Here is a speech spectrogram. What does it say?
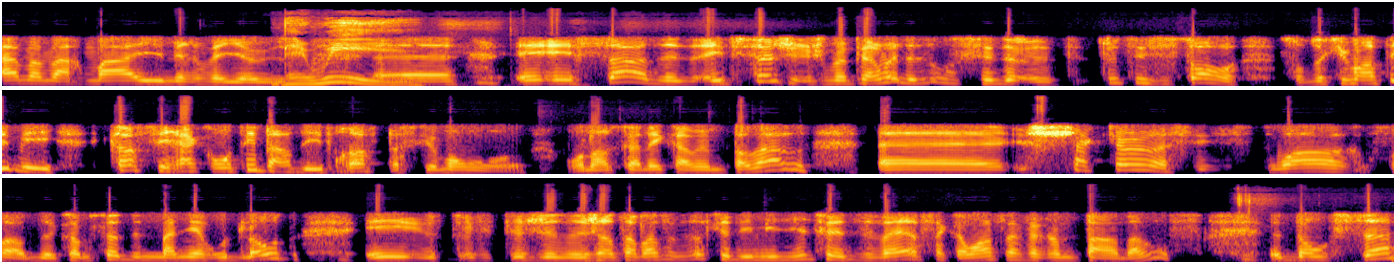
à ma marmaille merveilleuse? Ben oui. Euh, et, ça, et puis ça, je, me permets de dire, de, toutes ces histoires sont documentées, mais quand c'est raconté par des profs, parce que on en connaît quand même pas mal, euh, chacun a ses histoires de, comme ça d'une manière ou de l'autre, et j'ai tendance à dire que des milliers de faits divers, ça commence à faire une tendance. Donc ça,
